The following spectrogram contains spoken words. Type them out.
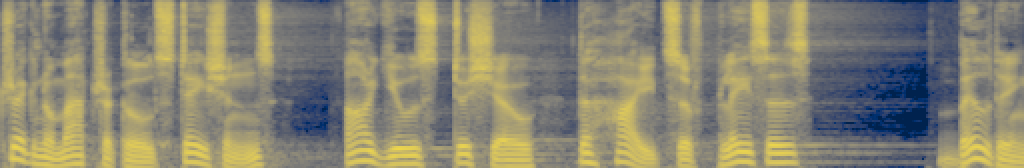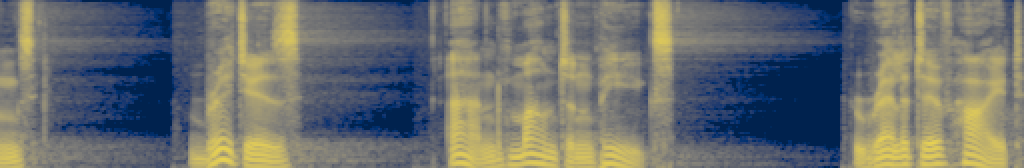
trigonometrical stations are used to show the heights of places buildings, bridges, and mountain peaks. relative height.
